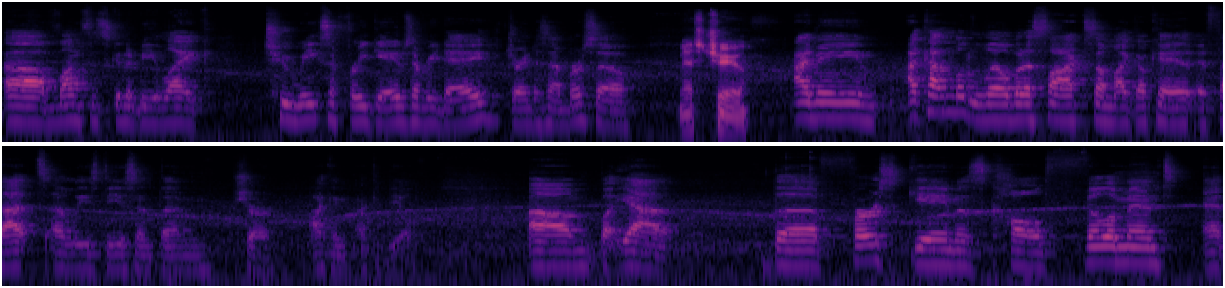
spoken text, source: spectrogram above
uh, month is going to be like two weeks of free games every day during December. So, That's true. I mean, I cut them a little bit of slack. So I'm like, okay, if that's at least decent, then sure, I can I can deal. Um, but yeah, the first game is called Filament, and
